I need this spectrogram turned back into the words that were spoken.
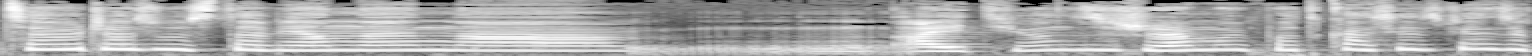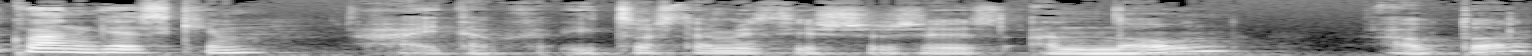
cały czas ustawione na iTunes, że mój podcast jest w języku angielskim. A, i, tam, I coś tam jest jeszcze, że jest unknown autor?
